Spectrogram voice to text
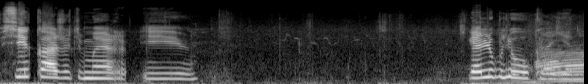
всі кажуть мир. І я люблю Україну.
